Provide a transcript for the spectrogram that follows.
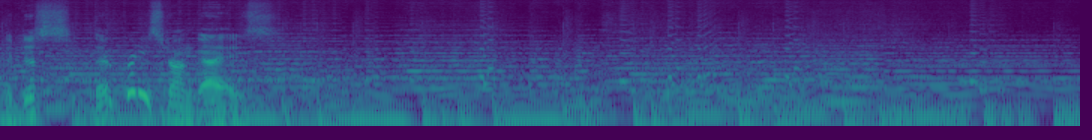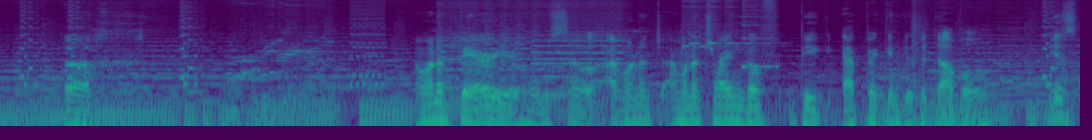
They're just, they're pretty strong guys. Ugh. I want to barrier him, so I want to I want to try and go be epic and do the double. He has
